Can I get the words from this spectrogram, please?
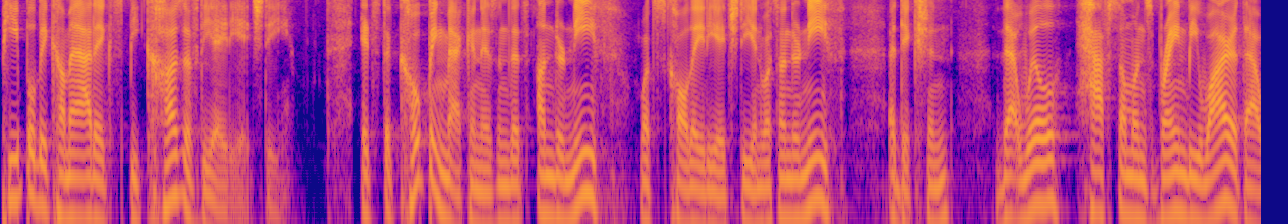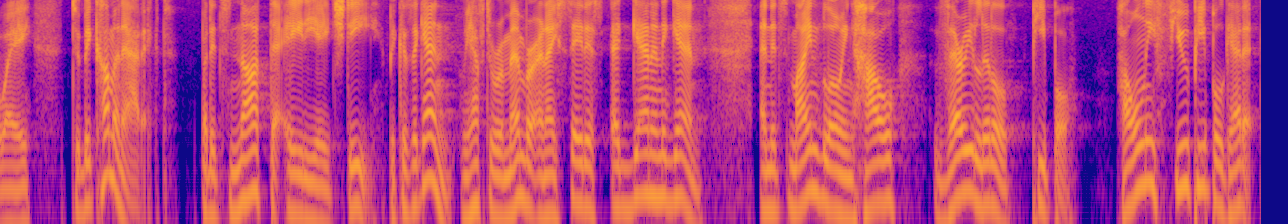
people become addicts because of the ADHD. It's the coping mechanism that's underneath what's called ADHD and what's underneath addiction that will have someone's brain be wired that way to become an addict. but it's not the ADHD. Because again, we have to remember, and I say this again and again, and it's mind blowing how very little people, how only few people get it.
